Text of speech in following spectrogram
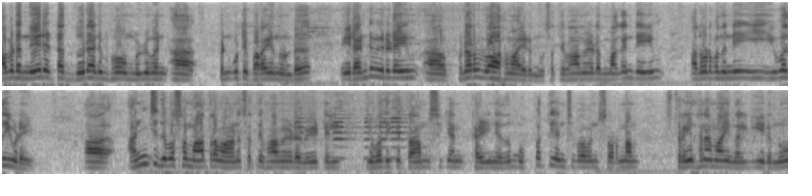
അവിടെ നേരിട്ട ദുരനുഭവം മുഴുവൻ പെൺകുട്ടി പറയുന്നുണ്ട്. ഈ രണ്ടുപേരുടെയും പുനർവിവാഹമായിരുന്നു. സത്യഭാമയുടെ മകന്റെയും അതോടൊപ്പം തന്നെ ഈ യുവതിയുടെയും. അഞ്ച് ദിവസം മാത്രമാണ് സത്യഭാമയുടെ വീട്ടിൽ യുവതിക്ക് താമസിക്കാൻ കഴിഞ്ഞത്. മുപ്പത്തിയഞ്ച് പവൻ സ്വർണം സ്ത്രീധനമായി നൽകിയിരുന്നു.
